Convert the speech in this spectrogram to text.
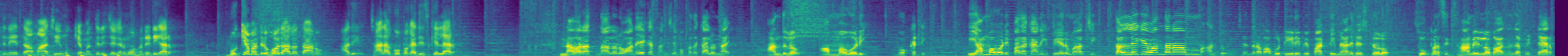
అధినేత మాజీ ముఖ్యమంత్రి జగన్మోహన్ రెడ్డి గారు. ముఖ్యమంత్రి హోదాలో తాను అది చాలా గొప్పగా తీసుకెళ్ళారు. నవరత్నాలలో అనేక సంక్షేమ పథకాలు ఉన్నాయి. అందులో అమ్మ ఒడి ఒకటి. ఈ అమ్మ ఒడి పథకానికి పేరు మార్చి తల్లికి వందనం అంటూ చంద్రబాబు టీడీపీ పార్టీ మేనిఫెస్టోలో సూపర్ సిక్స్ హామీల్లో భాగంగా పెట్టారు.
